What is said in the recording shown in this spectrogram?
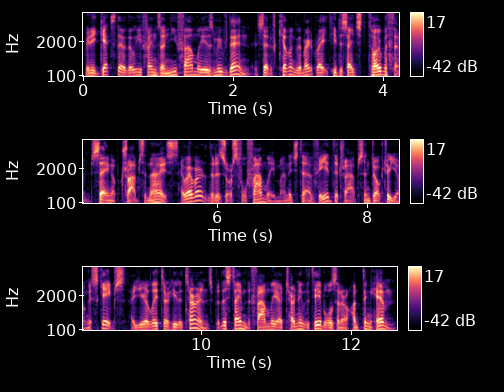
When he gets there, though, he finds a new family has moved in. Instead of killing them outright, he decides to toy with them, setting up traps in the house. However, the resourceful family manage to evade the traps and Dr. Young escapes. A year later, he returns, but this time the family are turning the tables and are hunting him.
